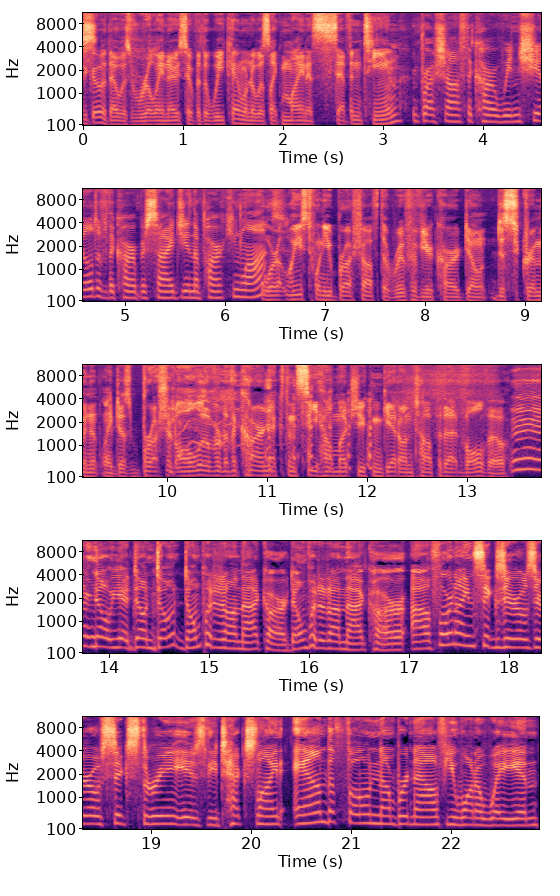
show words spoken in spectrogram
Nice. ago. That was really nice over the weekend when it was like minus 17, Brush off the car windshield of the car beside you in the parking lot. or at least when you brush off the roof of your car, don't discriminately just brush it all over to the car next and see how much you can get on top of that Volvo. No, yeah, don't don't don't put it on that car. Don't put it on that car. Uh, Four nine six zero zero six three is the text line and the phone number. Now, if you want to weigh in,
